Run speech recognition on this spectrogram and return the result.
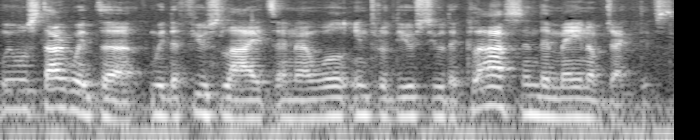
we will start with, uh, with a few slides and I will introduce you the class and the main objectives.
